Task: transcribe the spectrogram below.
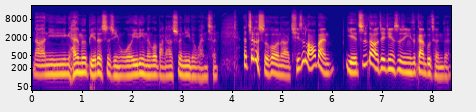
那你还有没有别的事情？我一定能够把它顺利的完成。那这个时候呢，其实老板也知道这件事情是干不成的，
